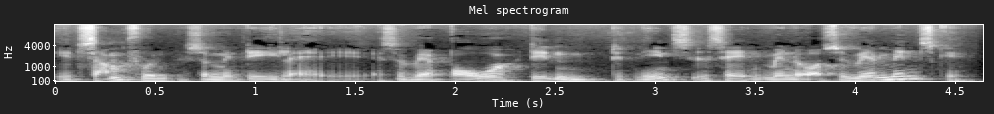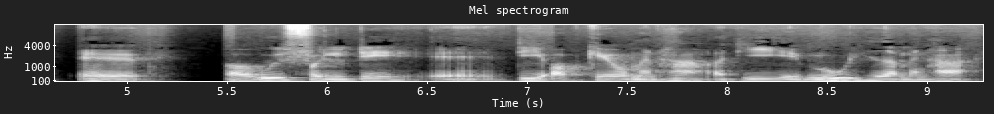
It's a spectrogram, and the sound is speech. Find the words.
et samfund, som en del af, altså være borger, det er den, det er den ene side af sagen, men også være menneske, øh, og udfylde det, øh, de opgaver, man har, og de øh, muligheder, man har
